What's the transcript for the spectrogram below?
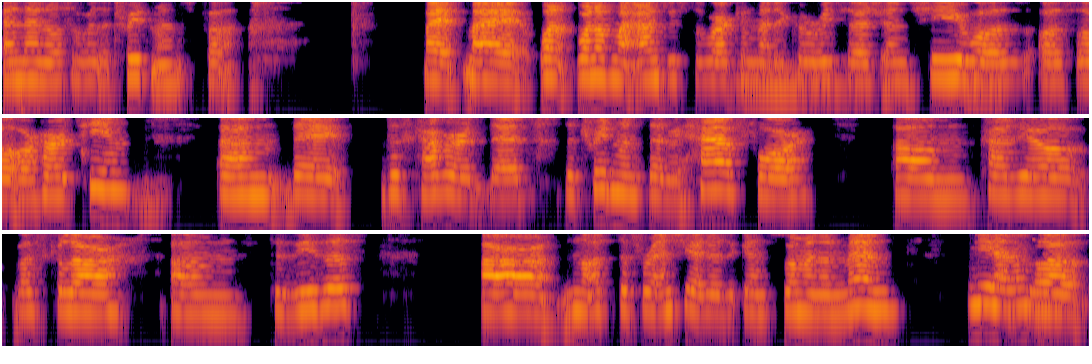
And then also with the treatments. But my my one one of my aunts used to work in medical research and she was also or her team um, they discovered that the treatments that we have for um, cardiovascular um, diseases are not differentiated against women and men. Yeah. The,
